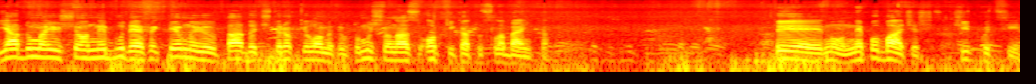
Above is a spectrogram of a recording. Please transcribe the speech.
я думаю, що не буде ефективною та до 4 кілометрів, тому що у нас оптика тут слабенька. Ти ну, не побачиш чітко ціль.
